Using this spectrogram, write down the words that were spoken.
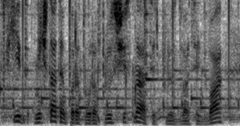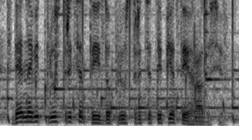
Схід нічна температура плюс 16, плюс 22, денна від плюс 30 до плюс 35 градусів.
